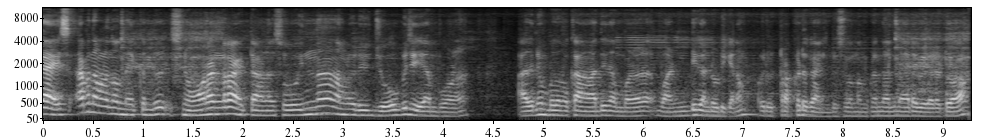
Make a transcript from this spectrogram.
ഗായ്സ് അപ്പോൾ നമ്മൾ വന്നേക്കുന്നത് സ്നോ റണ്ണർ ആയിട്ടാണ്. സോ ഇന്ന് നമ്മളൊരു ജോബ് ചെയ്യാൻ പോവാണ്. അതിനു മുമ്പ് നമുക്ക് ആദ്യം നമ്മൾ വണ്ടി കണ്ടുപിടിക്കണം. ഒരു ട്രക്ക് എടുക്കാനുണ്ട് സോ നമുക്ക് എന്തായാലും നേരെ വേറിട്ട് പോവാം.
